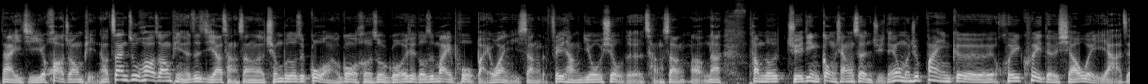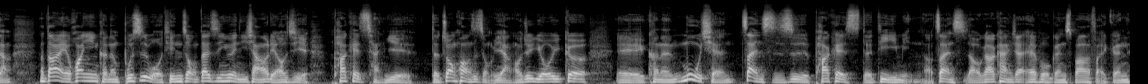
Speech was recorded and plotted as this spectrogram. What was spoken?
那以及化妆品，然后赞助化妆品的这几家厂商呢，全部都是过往有跟我合作过，而且都是卖破百万以上的非常优秀的厂商啊。那他们都决定共襄盛举，等于我们就办一个回馈的小尾牙这样。那当然也欢迎可能不是我听众，但是因为你想要了解 Podcast 产业的状况是怎么样，我就由一个诶、可能目前暂时是 Podcast 的第一名啊，暂时啊，我刚刚看一下 Apple 跟 Spotify 跟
